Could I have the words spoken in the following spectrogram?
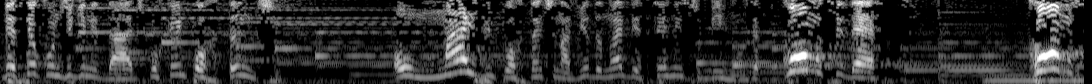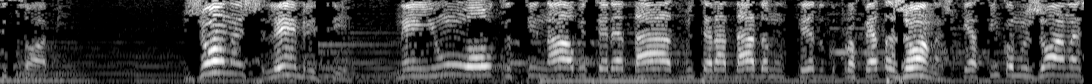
Desceu com dignidade, porque o importante, ou o mais importante na vida, não é descer nem subir, irmãos, é como se desce, como se sobe. Jonas, lembre-se, nenhum outro sinal vos será dado, vos será dado a não do profeta Jonas, porque assim como Jonas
